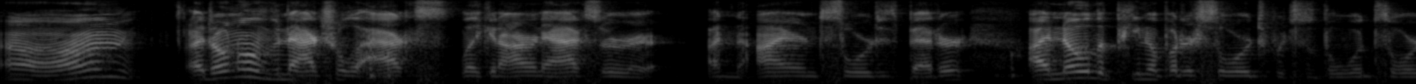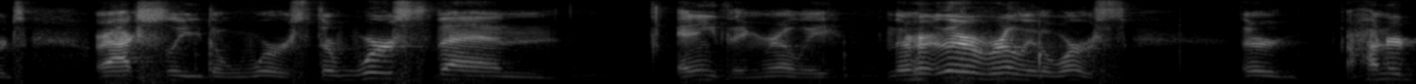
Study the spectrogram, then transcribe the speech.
Um, I don't know if an actual axe, like an iron axe or an iron sword is better. I know the peanut butter swords, which is the wood swords, are actually the worst. They're worse than anything, really. They're, they're really the worst. They're 100%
